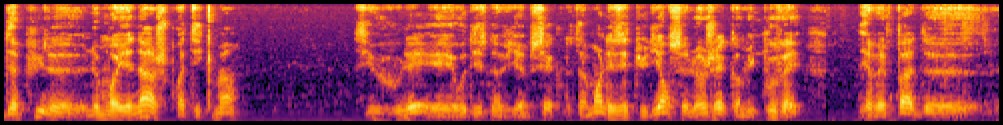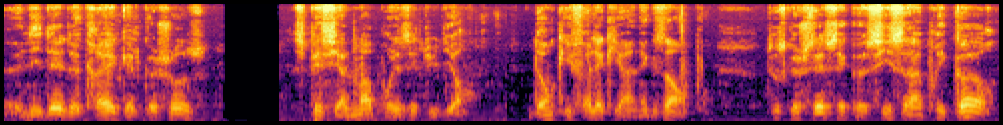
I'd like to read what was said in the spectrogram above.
Depuis le, Moyen Âge pratiquement, si vous voulez, et au XIXe siècle notamment, les étudiants se logeaient comme ils pouvaient. Il n'y avait pas l'idée de créer quelque chose spécialement pour les étudiants. Donc il fallait qu'il y ait un exemple. Tout ce que je sais, c'est que si ça a pris corps,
